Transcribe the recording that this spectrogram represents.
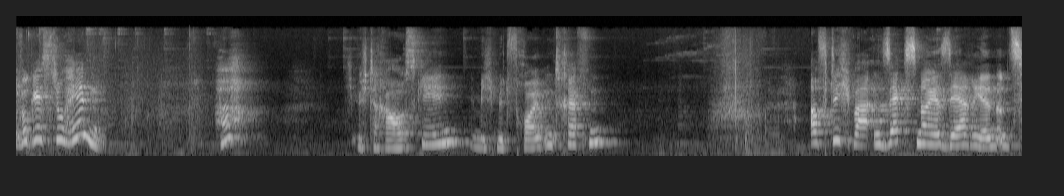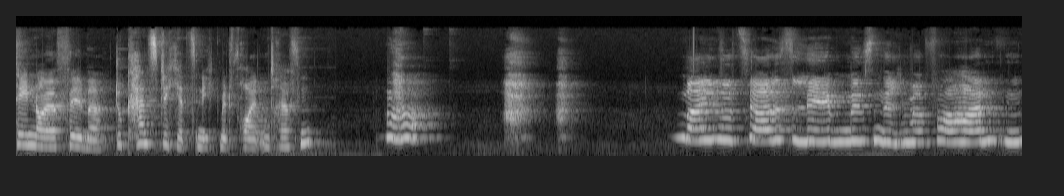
Hey, wo gehst du hin? Ich möchte rausgehen, mich mit Freunden treffen. Auf dich warten sechs neue Serien und zehn neue Filme. Du kannst dich jetzt nicht mit Freunden treffen. Mein soziales Leben ist nicht mehr vorhanden.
